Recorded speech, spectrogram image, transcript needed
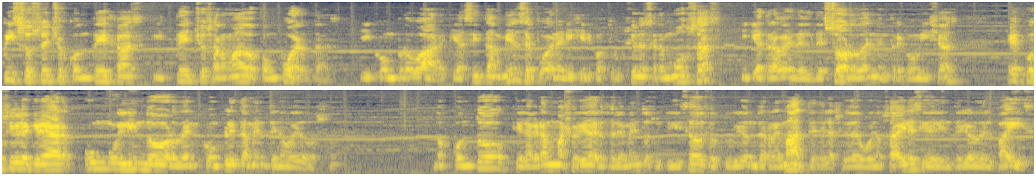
pisos hechos con tejas y techos armados con puertas, y comprobar que así también se pueden erigir construcciones hermosas y que a través del desorden, entre comillas, es posible crear un muy lindo orden completamente novedoso. Nos contó que la gran mayoría de los elementos utilizados se obtuvieron de remates de la ciudad de Buenos Aires y del interior del país,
